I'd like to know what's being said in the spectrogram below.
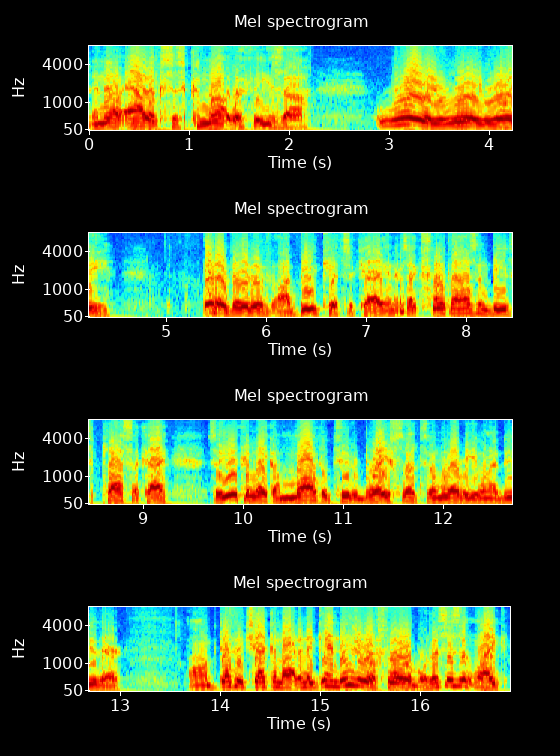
And now Alex has come out with these uh, really, really, really innovative uh, bead kits, okay? And there's like 4,000 beads plus, okay? So you can make a multitude of bracelets and whatever you want to do there. Um, definitely check them out. And again, these are affordable. This isn't like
